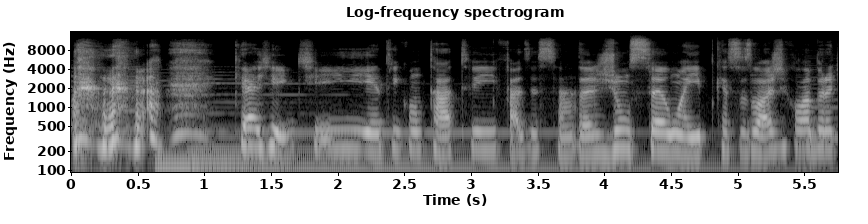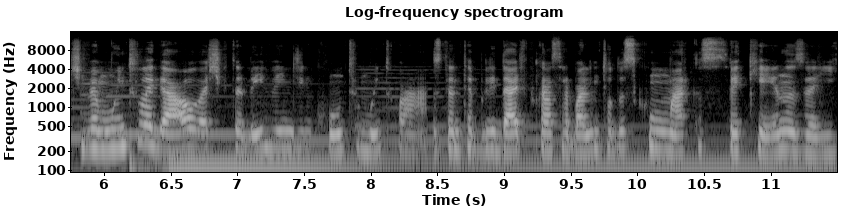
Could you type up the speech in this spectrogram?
que a gente entra em contato e faz essa, essa, junção aí, porque essas lojas colaborativas é muito legal. acho que também vem de encontro muito com a sustentabilidade, porque elas trabalham todas com marcas pequenas aí,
